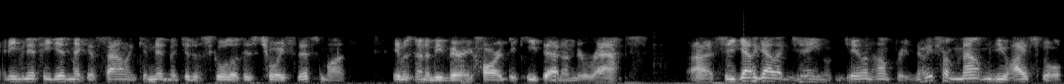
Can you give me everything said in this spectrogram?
And even if he did make a silent commitment to the school of his choice this month, it was going to be very hard to keep that under wraps. Uh, so you got a guy like Jalen Humphreys. Now he's from Mountain View High School.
